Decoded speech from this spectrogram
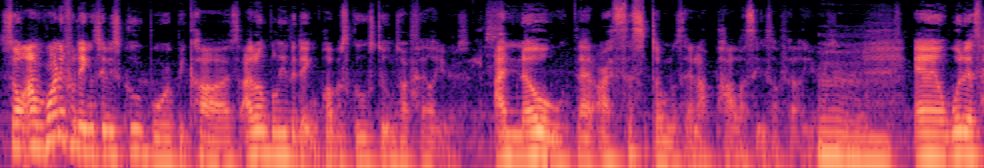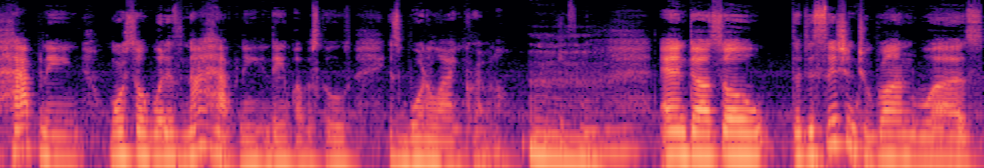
So I'm running for Dayton City School Board because I don't believe the Dayton Public School students are failures. I know that our systems and our policies are failures. Mm. And what is happening, more so what is not happening in Dayton Public Schools, is borderline criminal. And uh, so the decision to run was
